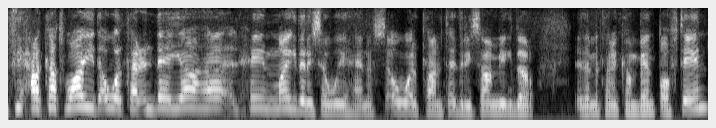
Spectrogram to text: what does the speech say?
في حركات وايد أول كان عنده إياها الحين ما يقدر يسويها. نفس أول كان تدري سام يقدر إذا مثلا كان بين طوفتين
